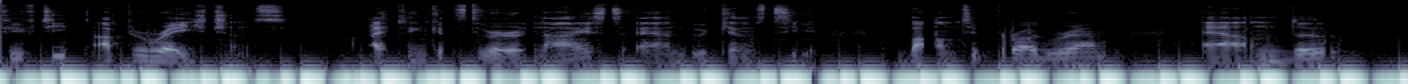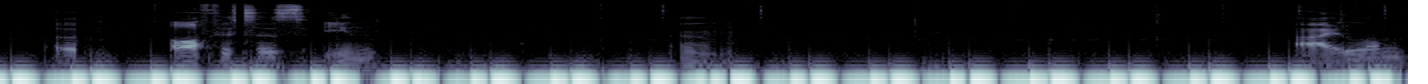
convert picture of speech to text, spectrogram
15 operations. I think it's very nice and we can see bounty program and uh, um, offices in um, Ireland,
